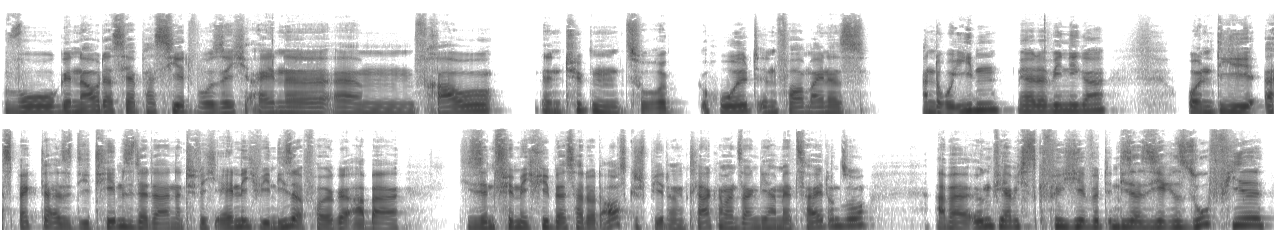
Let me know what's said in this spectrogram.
wo genau das ja passiert, wo sich eine ähm, Frau einen Typen zurückholt in Form eines Androiden, mehr oder weniger. Und die Aspekte, also die Themen sind ja da natürlich ähnlich wie in dieser Folge, aber die sind für mich viel besser dort ausgespielt. Und klar kann man sagen, die haben ja Zeit und so. Aber irgendwie habe ich das Gefühl, hier wird in dieser Serie so viel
